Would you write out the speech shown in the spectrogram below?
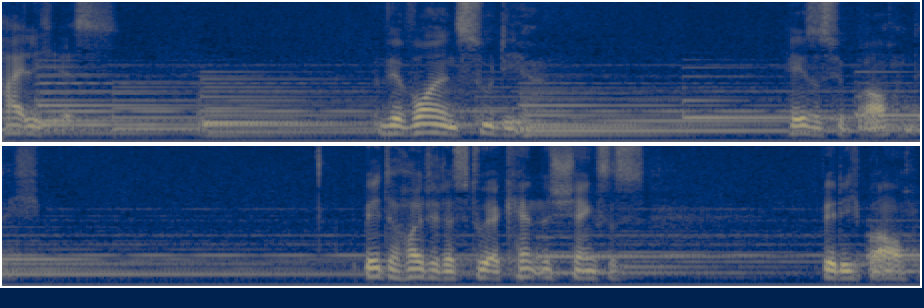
heilig ist. Und wir wollen zu dir. Jesus, wir brauchen dich. Ich bete heute, dass du Erkenntnis schenkst, dass wir dich brauchen.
